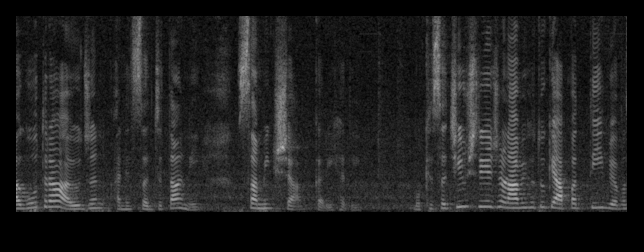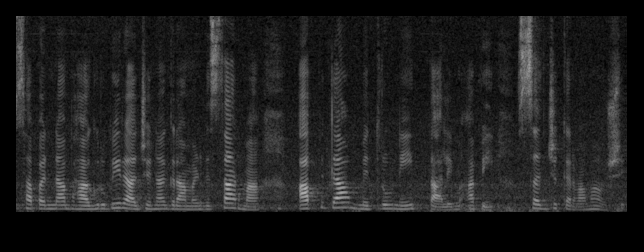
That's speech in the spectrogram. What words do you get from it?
આગોતરા આયોજન અને સજ્જતાની સમીક્ષા કરી હતી. મુખ્ય સચિવશ્રીએ જણાવ્યું હતું કે આપત્તિ વ્યવસ્થાપનના ભાગરૂપે રાજ્યના ગ્રામીણ વિસ્તારમાં આપદા મિત્રોને તાલીમ આપી સજ્જ કરવામાં આવશે.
